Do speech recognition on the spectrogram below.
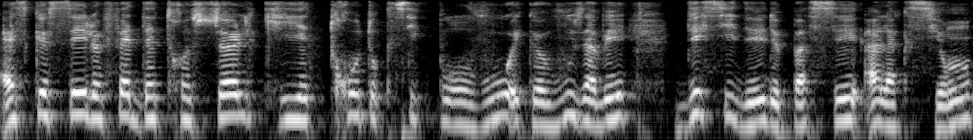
Est-ce que c'est le fait d'être seul qui est trop toxique pour vous et que vous avez décidé de passer à l'action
